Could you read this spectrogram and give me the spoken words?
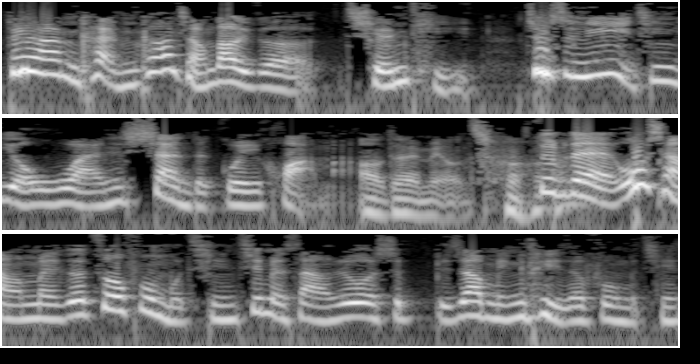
对啊，你看你刚刚讲到一个前提，就是你已经有完善的规划嘛。哦，对，没有错，对不对？我想每个做父母亲，基本上如果是比较明理的父母亲，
